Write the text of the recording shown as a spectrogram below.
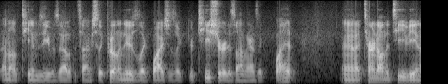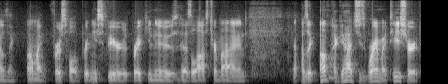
I don't know. TMZ was out at the time. She's like, "Put it on the news." I was like, "Why?" She's like, "Your T-shirt is on there." I was like, "What?" And I turned on the TV and I was like, "Oh my!" First of all, Britney Spears, breaking news, has lost her mind. I was like, "Oh my God, she's wearing my T-shirt."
